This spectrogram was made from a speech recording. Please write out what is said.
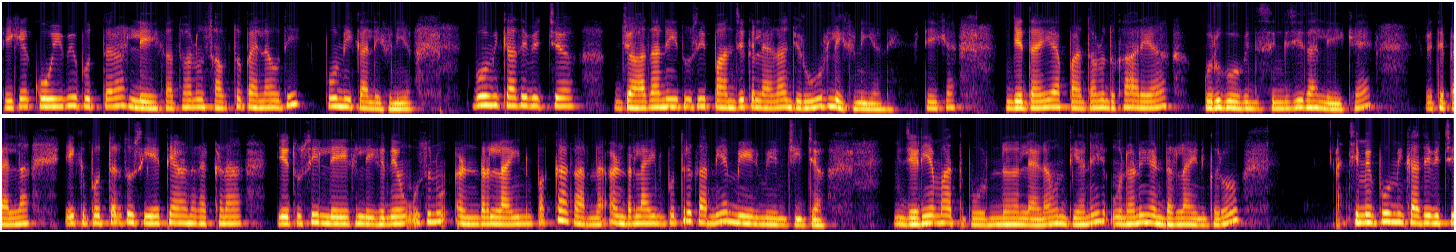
ਠੀਕ ਹੈ, ਕੋਈ ਵੀ ਪੁੱਤਰ ਲੇਖ ਆ ਤੁਹਾਨੂੰ ਸਭ ਤੋਂ ਪਹਿਲਾਂ ਉਹਦੀ ਭੂਮਿਕਾ ਲਿਖਣੀ ਆ ਭੂਮਿਕਾ ਦੇ ਵਿੱਚ ਜ਼ਿਆਦਾ ਨਹੀਂ, ਤੁਸੀਂ ਪੰਜ ਕ ਲੈਣਾ ਜ਼ਰੂਰ ਲਿਖਣੀਆਂ ਨੇ। ਠੀਕ ਹੈ। ਜਿੱਦਾਂ ਇਹ ਆਪਾਂ ਤੁਹਾਨੂੰ ਦਿਖਾ ਰਹੇ ਹਾਂ, ਗੁਰੂ ਗੋਬਿੰਦ ਸਿੰਘ ਜੀ ਦਾ ਲੇਖ ਹੈ। ਇੱਥੇ ਪਹਿਲਾਂ, ਇੱਕ ਪੁੱਤਰ ਤੁਸੀਂ ਇਹ ਧਿਆਨ ਰੱਖਣਾ, ਜੇ ਤੁਸੀਂ ਲੇਖ ਲਿਖਦੇ ਹੋ ਉਸ ਨੂੰ ਅੰਡਰਲਾਈਨ ਪੱਕਾ ਕਰਨਾ ਅੰਡਰਲਾਈਨ ਪੁੱਤਰ ਕਰਨੀ ਹੈ ਮੇਨ ਮੇਨ ਚੀਜ਼ਾਂ। ਜਿਹੜੀਆਂ ਮਹੱਤਵਪੂਰਨ ਲੈਣਾ ਹੁੰਦੀਆਂ ਨੇ, ਉਹਨਾਂ ਨੂੰ ਹੀ ਅੰਡਰਲਾਈਨ ਕਰੋ। ਛੇਵੇਂ ਭੂਮਿਕਾ ਦੇ ਵਿੱਚ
